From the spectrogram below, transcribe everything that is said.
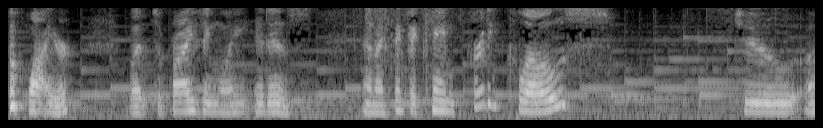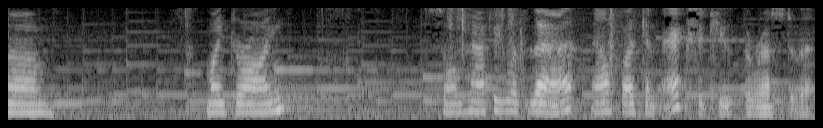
wire, but surprisingly it is. And I think I came pretty close to um, my drawing. So I'm happy with that. Now if I can execute the rest of it.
